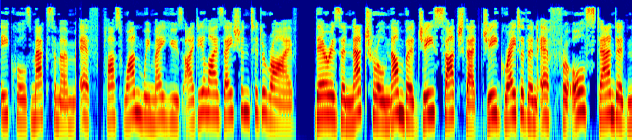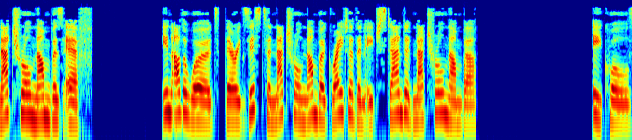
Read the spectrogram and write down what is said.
equals maximum f plus 1 we may use idealization to derive there is a natural number g such that g greater than f for all standard natural numbers f. In other words, there exists a natural number greater than each standard natural number. equals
